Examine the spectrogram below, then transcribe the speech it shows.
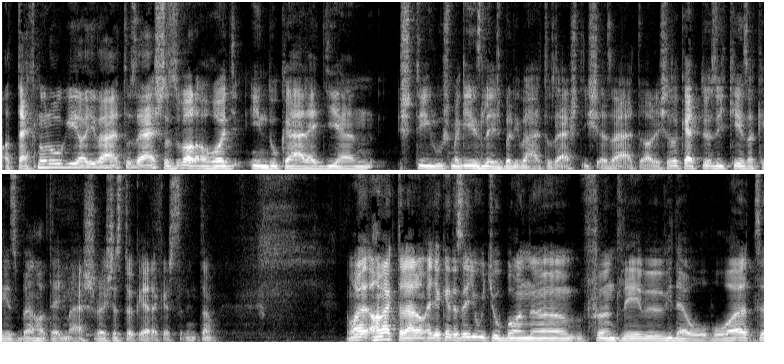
a technológiai változás az valahogy indukál egy ilyen stílus, meg ízlésbeli változást is ezáltal, és ez a kettő az így kéz a kézben hat egymásra, és ez tök érdekes szerintem. Ha megtalálom, egyébként ez egy YouTube-on fönt lévő videó volt,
